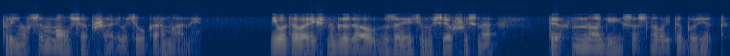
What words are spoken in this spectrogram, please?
принялся молча обшаривать его карманы. Его товарищ наблюдал за этим, усевшись на трехногий сосновый табурет.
